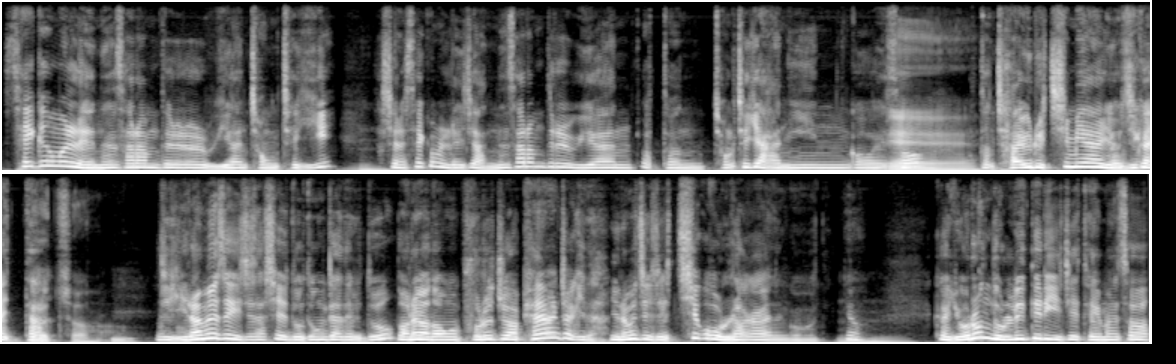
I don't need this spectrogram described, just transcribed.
세금을 내는 사람들을 위한 정책이 음. 사실은 세금을 내지 않는 사람들을 위한 어떤 정책이 아닌 거에서 예, 예. 어떤 자유를 침해할 여지가 있다. 그렇죠. 이제 이러면서 이제 사실 노동자들도 너네가 너무 부르주아 편향적이다. 이러면서 이제 치고 올라가는 거거든요. 음. 그러니까 이런 논리들이 이제 되면서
